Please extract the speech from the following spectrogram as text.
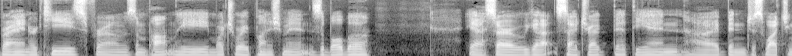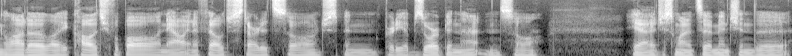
Brian Ortiz from Tzompantli, Mortuary Punishment, Xibalba. Yeah, sorry we got sidetracked at the end. I've been just watching a lot of like college football and now NFL just started, so I've just been pretty absorbed in that. And so, yeah, I just wanted to mention the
